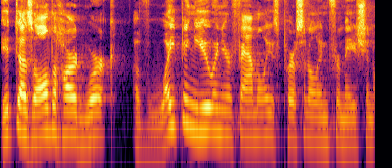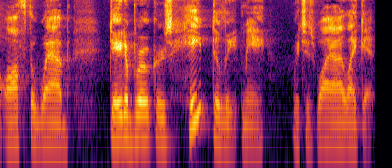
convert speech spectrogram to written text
It does all the hard work of wiping you and your family's personal information off the web. Data brokers hate Delete Me, which is why I like it.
